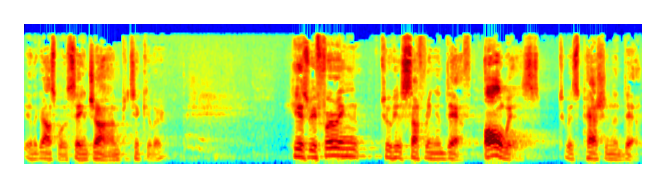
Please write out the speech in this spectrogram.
in the gospel of St. John in particular, he is referring to his suffering and death, always to his passion and death.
